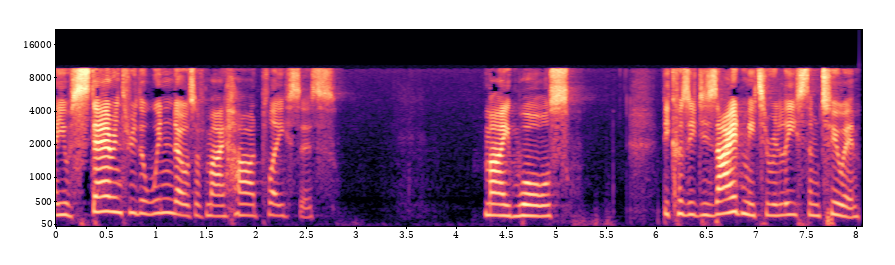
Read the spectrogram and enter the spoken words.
Are you staring through the windows of my hard places, my walls? Because he desired me to release them to him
